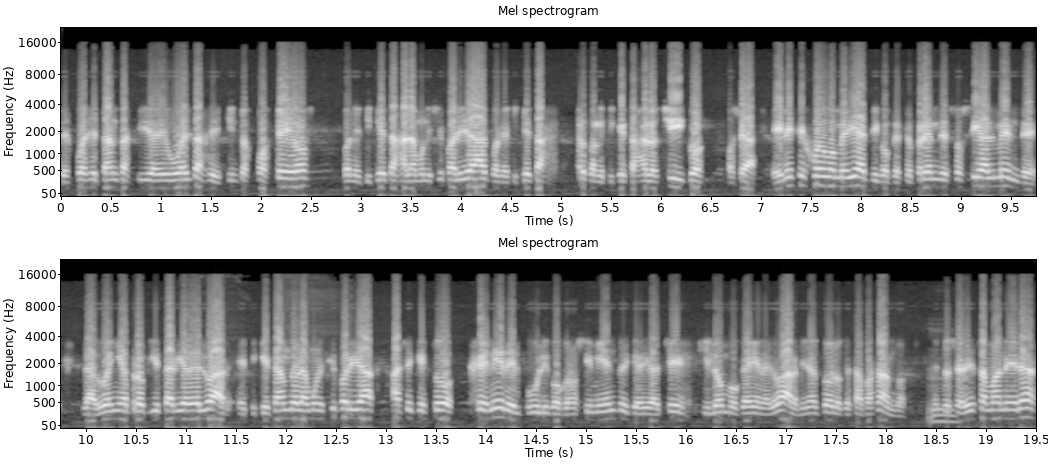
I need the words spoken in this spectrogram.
después de tantas idas y vueltas de distintos posteos con etiquetas a la municipalidad, con etiquetas con etiquetas a los chicos. O sea, en ese juego mediático que se prende socialmente la dueña propietaria del bar etiquetando a la municipalidad, hace que esto genere el público conocimiento y que diga, che, quilombo que hay en el bar, mira todo lo que está pasando. Mm. Entonces, de esa manera,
